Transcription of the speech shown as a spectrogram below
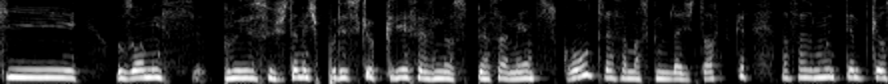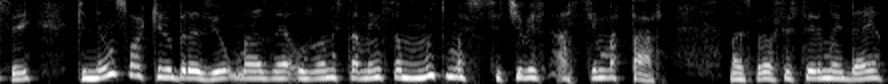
Que os homens, por isso, justamente por isso que eu crio esses meus pensamentos contra essa masculinidade tóxica, faz muito tempo que eu sei que não só aqui no Brasil, mas né, os homens também são muito mais suscetíveis a se matar. Mas para vocês terem uma ideia,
